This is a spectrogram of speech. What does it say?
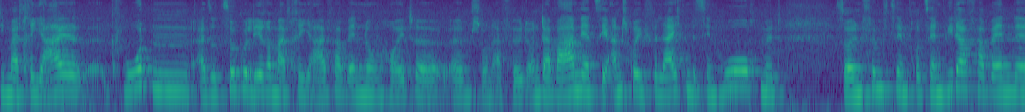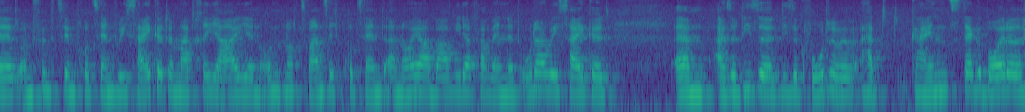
die Materialquoten, also zirkuläre Materialverwendung heute ähm, schon erfüllt. Und da waren jetzt die Ansprüche vielleicht ein bisschen hoch mit sollen 15 Prozent wiederverwendet und 15 Prozent recycelte Materialien und noch 20 Prozent erneuerbar wiederverwendet oder recycelt. Ähm, also diese, diese Quote hat keins der Gebäude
